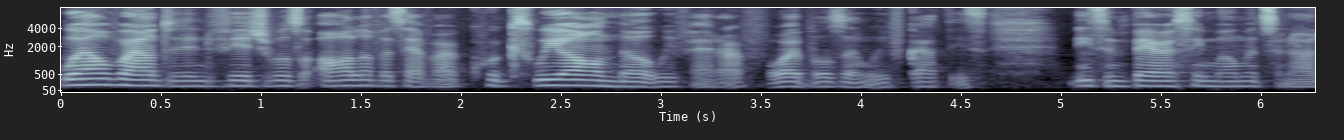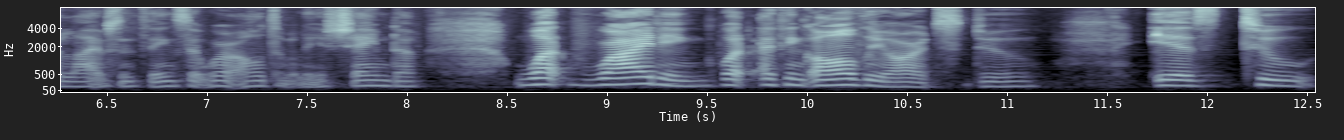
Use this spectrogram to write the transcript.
well-rounded individuals, all of us have our quirks. We all know we've had our foibles and we've got these these embarrassing moments in our lives and things that we're ultimately ashamed of. What writing, what I think all the arts do, is to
